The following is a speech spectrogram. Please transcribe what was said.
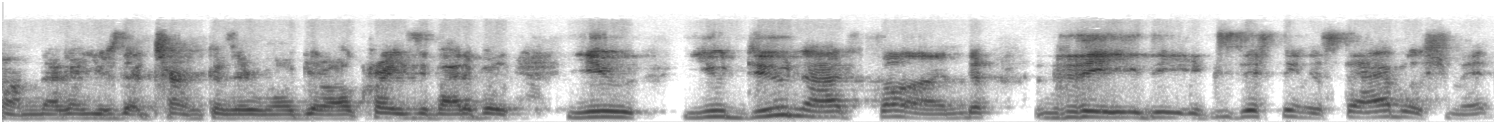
I'm not going to use that term because everyone will get all crazy about it, but you you do not fund the the existing establishment.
